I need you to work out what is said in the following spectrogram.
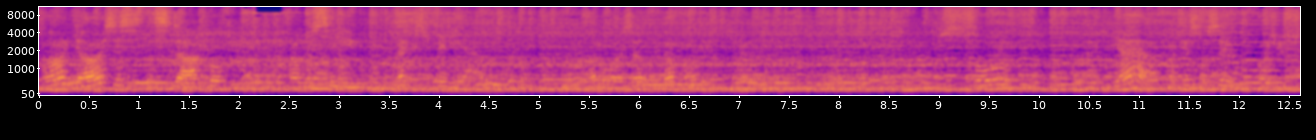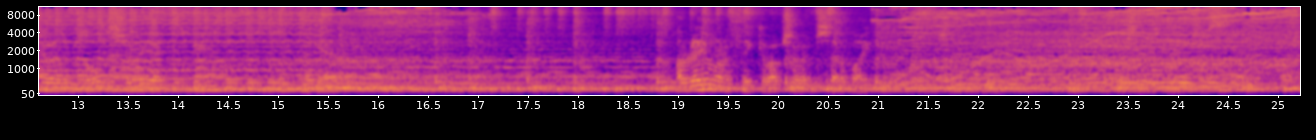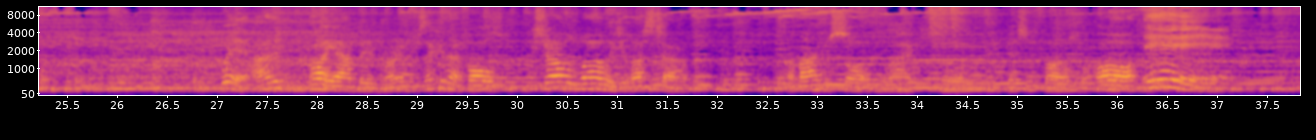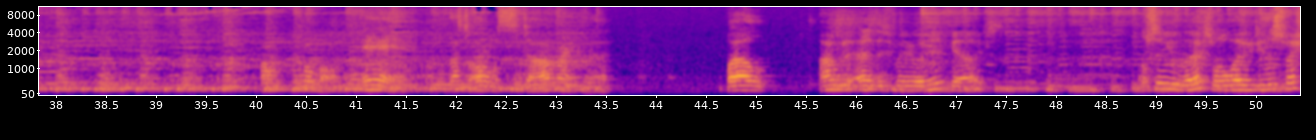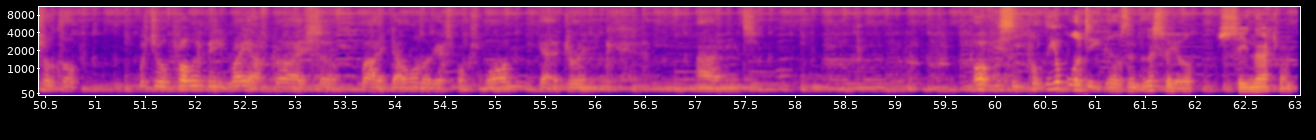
Alright guys, this is the start up. I will see you in the next video. Otherwise, I certainly don't want So, yeah, I guess I'll see, I'll just show the results, show you I really want to think about something instead of like. Wait, I did. Oh yeah, I'm being running. For a second that falls. Because I was well with you last time. My mind was sort of like, so this one falls. Oh, eh! Oh, come on, eh! That's almost a star right there. Well, I'm gonna end this video here, guys. I'll see you next one where we do the special club, which will probably be right after I set up my download on the Xbox One, get a drink, and obviously put the upload details into this video. See you in the next one.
